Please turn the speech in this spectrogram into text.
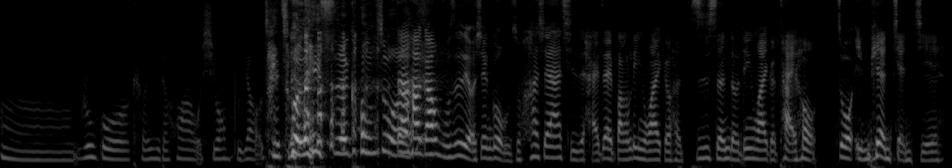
嗯，如果可以的话，我希望不要再做类似的工作。但他刚刚不是有先跟我们说，他现在其实还在帮另外一个很资深的另外一个太后做影片剪接。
